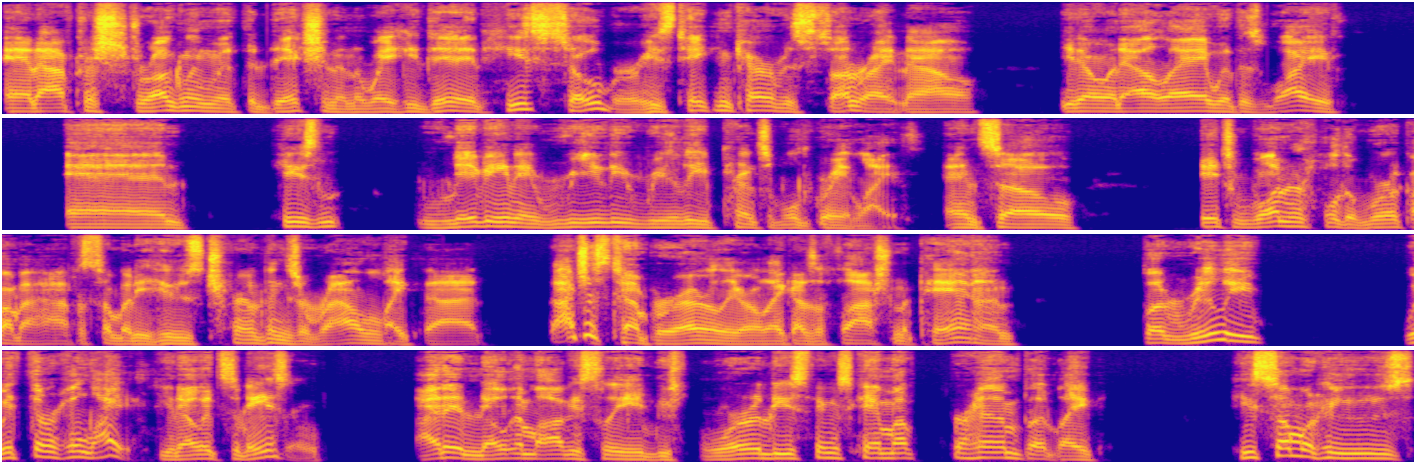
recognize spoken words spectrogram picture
and after struggling with addiction in the way he did, he's sober. He's taking care of his son right now, you know, in LA with his wife. And he's living a really, really principled, great life. And so it's wonderful to work on behalf of somebody who's turned things around like that, not just temporarily or like as a flash in the pan, but really with their whole life. You know, it's amazing. I didn't know him obviously before these things came up for him, but like he's someone who's,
